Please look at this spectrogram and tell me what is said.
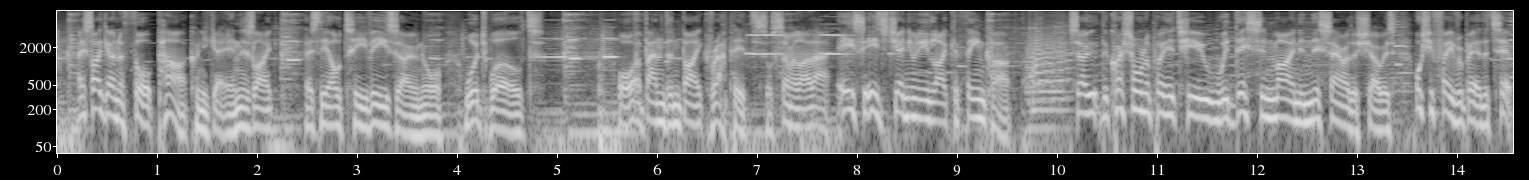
And it's like going to Thorpe Park when you get in. There's like there's the old TV zone or Woodworld or Abandoned Bike Rapids or something like that. It's it's genuinely like a theme park. So the question I want to put it to you with this in mind in this hour of the show is, what's your favourite bit of the tip?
